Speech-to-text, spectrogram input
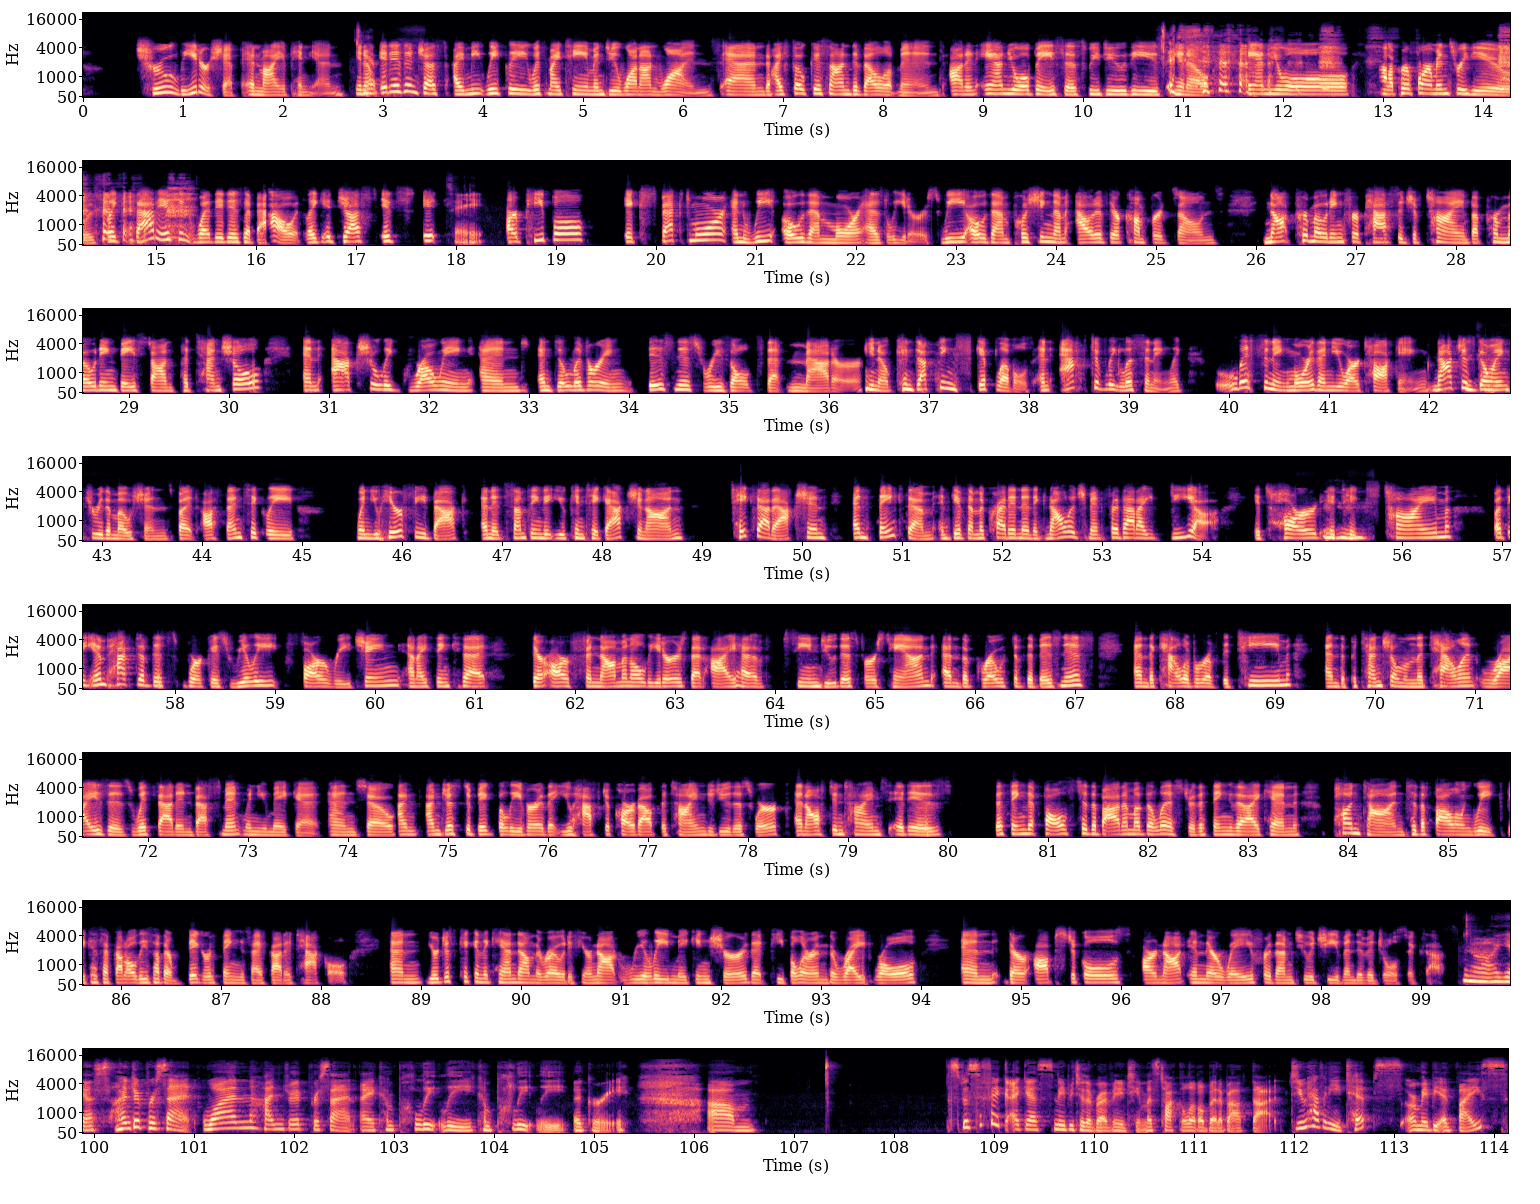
true leadership, in my opinion. You know, yep. it isn't just I meet weekly with my team and do one on ones and I focus on development on an annual basis. We do these, you know, annual uh, performance reviews. Like that isn't what it is about. Like it just, it's, it's, right. our people expect more and we owe them more as leaders. We owe them pushing them out of their comfort zones not promoting for passage of time, but promoting based on potential and actually growing and and delivering business results that matter you know conducting skip levels and actively listening like listening more than you are talking not just mm-hmm. going through the motions but authentically when you hear feedback and it's something that you can take action on take that action and thank them and give them the credit and acknowledgement for that idea it's hard, mm-hmm. it takes time, but the impact of this work is really far reaching. And I think that there are phenomenal leaders that I have seen do this firsthand, and the growth of the business and the caliber of the team and the potential and the talent rises with that investment when you make it. And so I'm I'm just a big believer that you have to carve out the time to do this work. And oftentimes it is the thing that falls to the bottom of the list or the thing that I can punt on to the following week because I've got all these other bigger things I've got to tackle. And you're just kicking the can down the road if you're not really making sure that people are in the right role and their obstacles are not in their way for them to achieve individual success. Oh, yes, 100%. 100%. I completely, completely agree. Um, specific, I guess, maybe to the revenue team, let's talk a little bit about that. Do you have any tips or maybe advice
